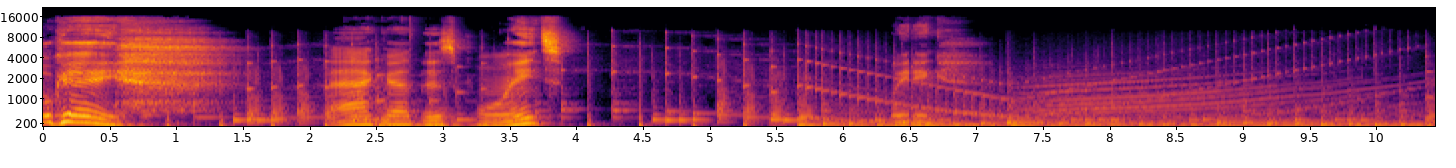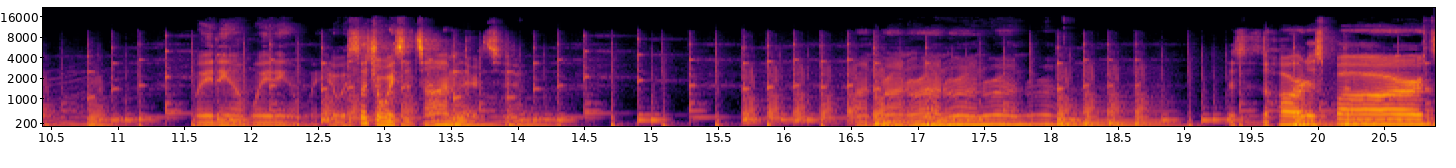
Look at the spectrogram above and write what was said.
Okay. Back at this point. Waiting. Waiting, I'm waiting, I'm waiting. It was such a waste of time there, too. Run, run, run, run, run, run. This is the hardest part.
